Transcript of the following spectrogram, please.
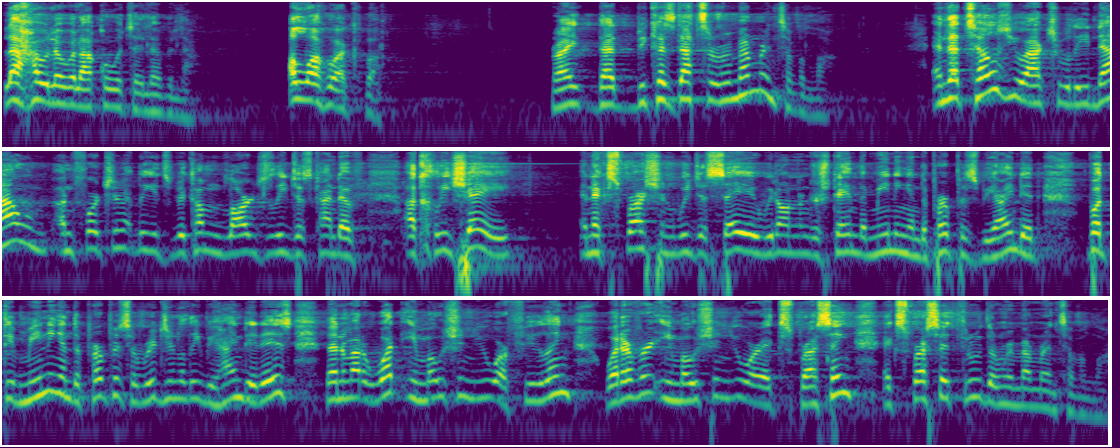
La hawla wa la quwwata illa billah. Allahu Akbar. Right? That because that's a remembrance of Allah. And that tells you actually now, unfortunately, it's become largely just kind of a cliche, an expression we just say. We don't understand the meaning and the purpose behind it. But the meaning and the purpose originally behind it is that no matter what emotion you are feeling, whatever emotion you are expressing, express it through the remembrance of Allah.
